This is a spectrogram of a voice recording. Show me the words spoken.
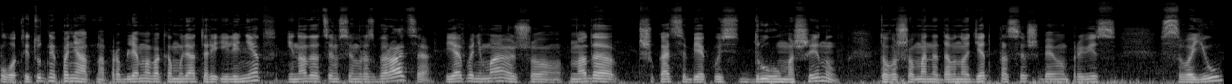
От, і тут непонятно, проблема в акумуляторі или нет, і треба цим всім розбиратися. І я розумію, що треба шукати собі якусь другу машину, того що в мене давно дід просив, щоб я йому привіз свою.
